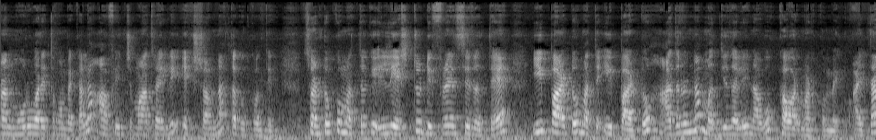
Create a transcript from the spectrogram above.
ನಾನು ಮೂರುವರೆ ತೊಗೊಬೇಕಲ್ಲ ಹಾಫ್ ಇಂಚ್ ಮಾತ್ರ ಇಲ್ಲಿ ಎಕ್ಸ್ಟ್ರಾನ ತೆಗೆದುಕೊತೀನಿ. ಸೊಂಟಕ್ಕೂ ಮತ್ತಕ್ಕೆ ಇಲ್ಲಿ ಎಷ್ಟು ಡಿಫ್ರೆನ್ಸ್ ಇರುತ್ತೆ, ಈ ಪಾರ್ಟು ಮತ್ತು ಈ ಪಾರ್ಟು ಅದರನ್ನ ಮಧ್ಯದಲ್ಲಿ ನಾವು ಕವರ್ ಮಾಡ್ಕೊಬೇಕು. ಆಯಿತಾ?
